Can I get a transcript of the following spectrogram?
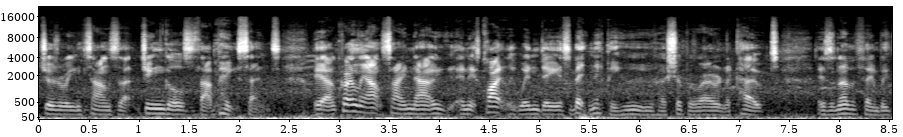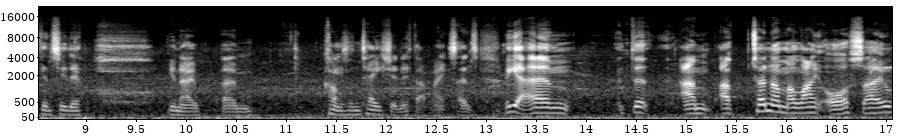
juddering sounds that jingles, that makes sense. Yeah, I'm currently outside now and it's quite windy, it's a bit nippy. Ooh, I should be wearing a coat, is another thing, but you can see the, you know, um, concentration, if that makes sense. But yeah, um, the, um, I've turned on my light also,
